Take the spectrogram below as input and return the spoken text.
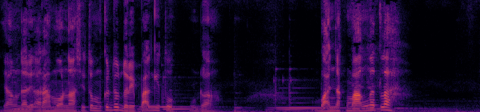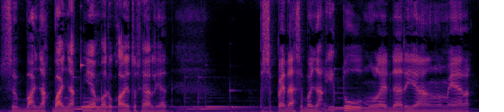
Yang dari arah Monas itu mungkin tuh dari pagi tuh udah banyak banget lah. Sebanyak banyaknya baru kali itu saya lihat sepeda sebanyak itu mulai dari yang merek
